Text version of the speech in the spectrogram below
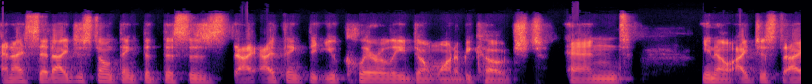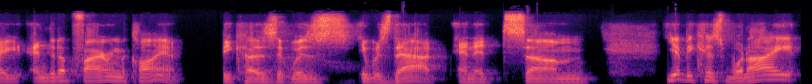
and i said i just don't think that this is I, I think that you clearly don't want to be coached and you know i just i ended up firing the client because it was it was that. And it's um yeah because what i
